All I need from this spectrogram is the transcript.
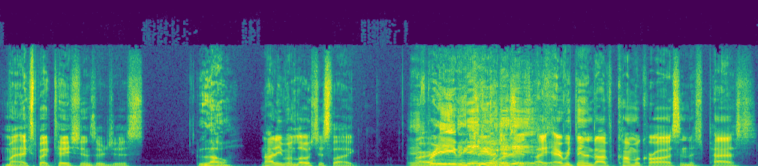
my expectations are just low. not even low. It's just like It's all pretty even It is keel. what it It is. Like everything that I've come across in this past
